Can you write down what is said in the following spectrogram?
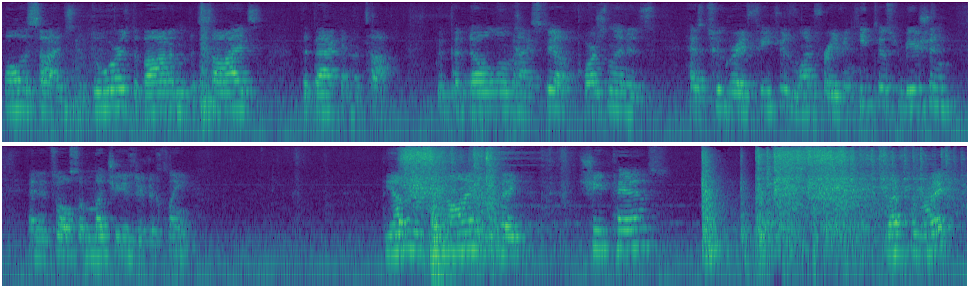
all the sides the doors, the bottom, the sides, the back, and the top. We put no aluminized steel. Porcelain is, has two great features one for even heat distribution, and it's also much easier to clean. The oven is designed to take sheet pans, left to right,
